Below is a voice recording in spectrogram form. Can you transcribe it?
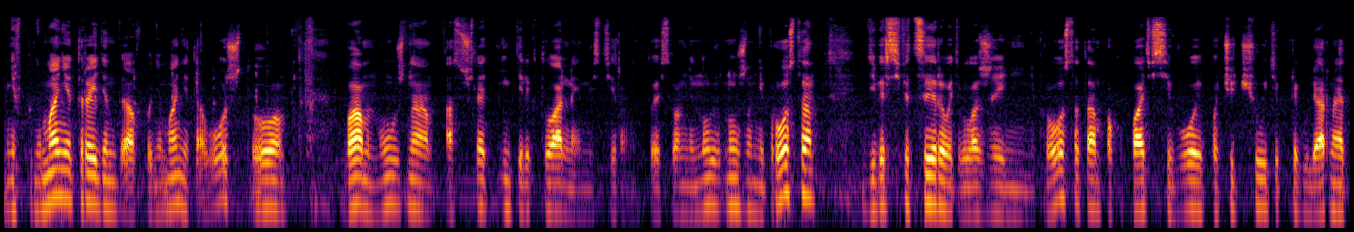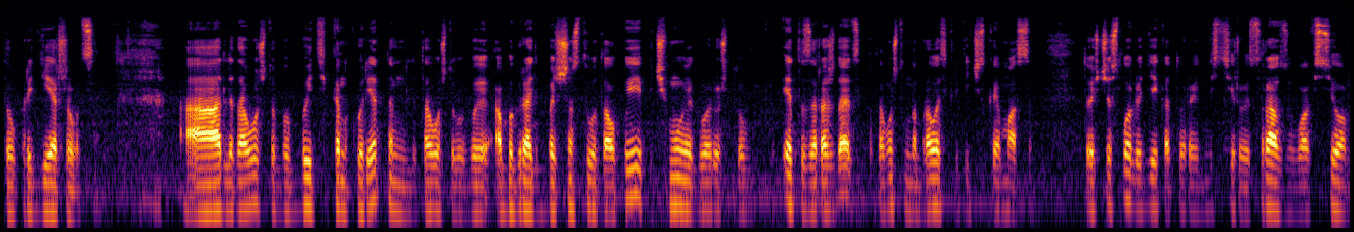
не в понимании трейдинга, а в понимании того, что вам нужно осуществлять интеллектуальное инвестирование. То есть вам не нужно, нужно не просто диверсифицировать вложения, не просто там покупать всего и по чуть-чуть и регулярно этого придерживаться, а для того, чтобы быть конкурентным, для того, чтобы обыграть большинство толпы. Почему я говорю, что это зарождается? Потому что набралась критическая масса. То есть число людей, которые инвестируют сразу во все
